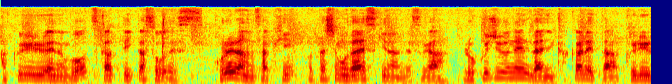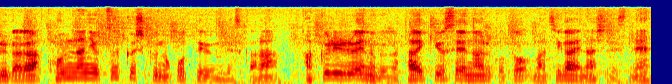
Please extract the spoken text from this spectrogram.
アクリル絵の具を使っていたそうです。これらの作品私も大好きなんですが60年代に描かれたアクリル画がこんなに美しく残っているんですからアクリル絵の具が耐久性のあること間違いなしですね。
